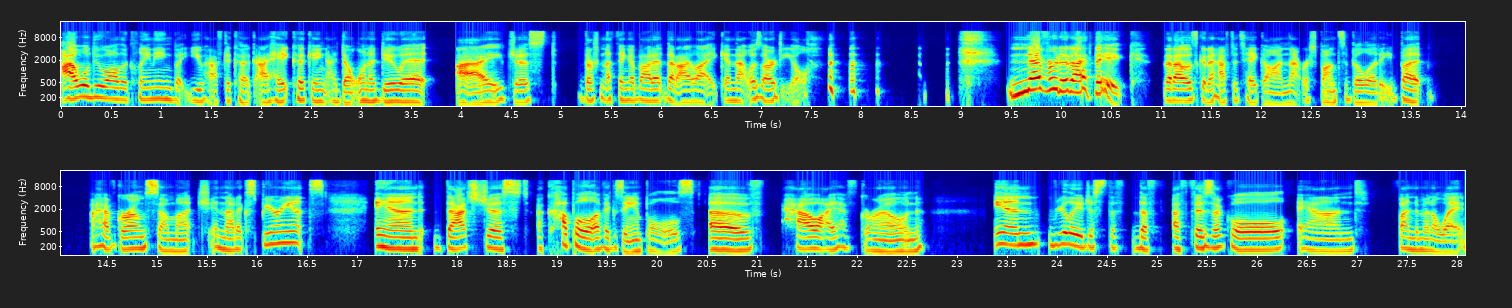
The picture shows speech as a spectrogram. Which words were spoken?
I will do all the cleaning, but you have to cook. I hate cooking. I don't want to do it. I just, there's nothing about it that I like. And that was our deal. Never did I think that I was going to have to take on that responsibility, but I have grown so much in that experience. And that's just a couple of examples of how I have grown in really just the the a physical and fundamental way.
